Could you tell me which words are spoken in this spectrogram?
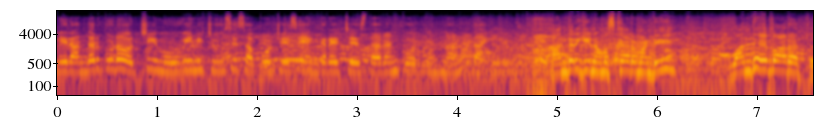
మీరందరూ కూడా వచ్చి ఈ మూవీని చూసి సపోర్ట్ చేసి ఎంకరేజ్ చేస్తారని కోరుకుంటున్నాను. Thank you. అందరికీ నమస్కారం అండి. వందే భారత్.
